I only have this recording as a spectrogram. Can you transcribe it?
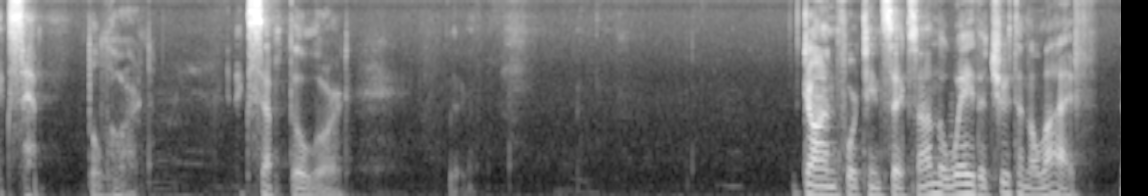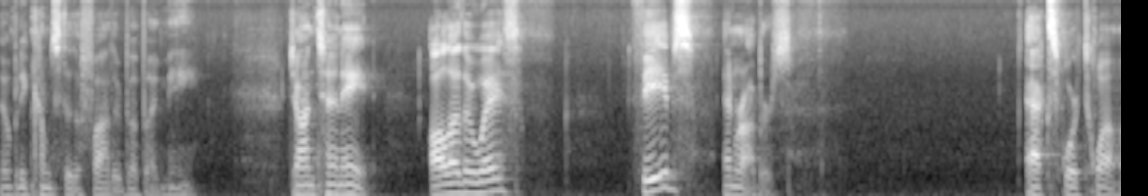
Except the Lord. Except the Lord. John 14, 6. I'm the way, the truth, and the life. Nobody comes to the Father but by me. John 10, 8. All other ways, thieves and robbers. Acts 4:12.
